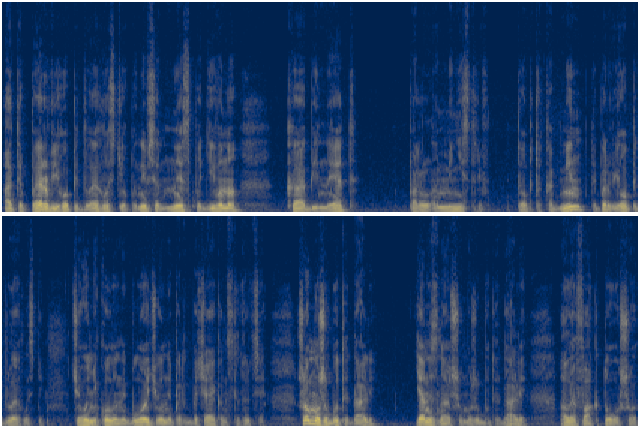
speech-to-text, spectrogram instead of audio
а тепер в його підлеглості опинився несподівано кабінет міністрів. Тобто Кабмін тепер в його підлеглості, чого ніколи не було і чого не передбачає Конституція. Що може бути далі? Я не знаю, що може бути далі, але факт того, що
